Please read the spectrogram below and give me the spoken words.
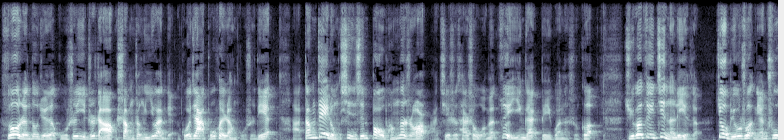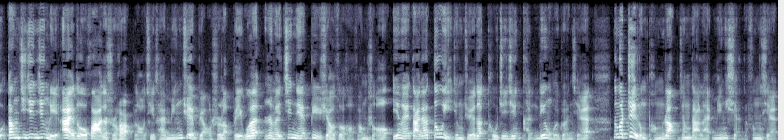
所有人都觉得股市一直涨，上证一万点，国家不会让股市跌啊。当这种信心爆棚的时候啊，其实才是我们最应该悲观的时刻。举个最近的例子。就比如说年初，当基金经理爱豆化的时候，老齐才明确表示了悲观，认为今年必须要做好防守，因为大家都已经觉得投基金肯定会赚钱，那么这种膨胀将带来明显的风险。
